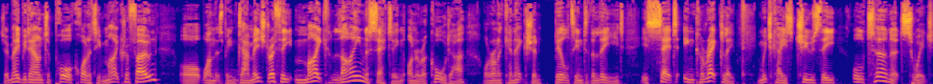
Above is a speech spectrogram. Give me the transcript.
So it may be down to poor quality microphone or one that's been damaged, or if the mic line setting on a recorder or on a connection built into the lead is set incorrectly, in which case choose the alternate switch.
